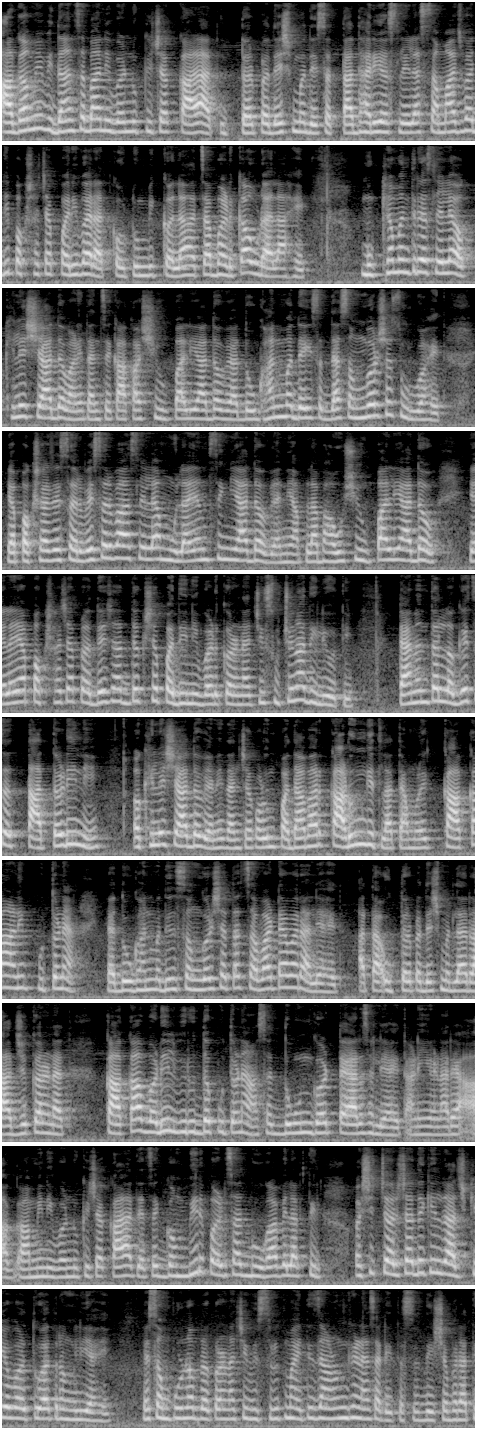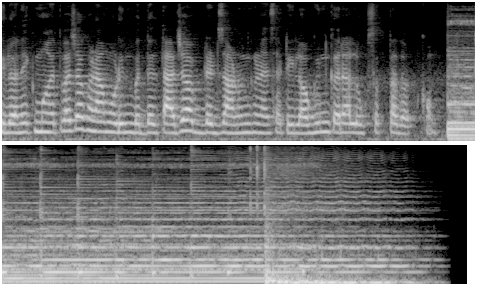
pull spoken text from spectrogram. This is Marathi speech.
आगामी विधानसभा निवडणुकीच्या काळात उत्तर प्रदेशमध्ये सत्ताधारी असलेल्या समाजवादी पक्षाच्या परिवारात कौटुंबिक कलहाचा भडका उडाला आहे. मुख्यमंत्री असलेले अखिलेश यादव आणि त्यांचे काका शिवपाल यादव या दोघांमध्येही सध्या संघर्ष सुरू आहेत. या पक्षाचे सर्वेसर्वा असलेल्या मुलायम सिंग यादव यांनी आपला भाऊ शिवपाल यादव याला या पक्षाच्या प्रदेशाध्यक्षपदी निवड करण्याची सूचना दिली होती. त्यानंतर लगेचच तातडीने अखिलेश यादव यांनी त्यांच्याकडून पदाभार काढून घेतला. त्यामुळे काका आणि पुतण्या या दोघांमधील संघर्ष आता चव्हाट्यावर आले आहेत. आता उत्तर प्रदेशमधल्या राजकारणात काका वडील विरुद्ध पुतण्या असे दोन गट तयार झाले आहेत आणि येणाऱ्या आगामी निवडणुकीच्या काळात याचे गंभीर पडसाद भोगावे लागतील अशी चर्चा देखील राजकीय वर्तुळात रंगली आहे. या संपूर्ण प्रकरणाची विस्तृत माहिती जाणून घेण्यासाठी तसेच देशभरातील अनेक महत्त्वाच्या घडामोडींबद्दल ताज्या अपडेट जाणून घेण्यासाठी लॉग इन करा लोकसत्ता डॉट कॉम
